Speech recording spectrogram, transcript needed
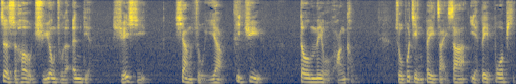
这时候取用主的恩典，学习？像主一样，一句都没有还口。主不仅被宰杀，也被剥皮，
